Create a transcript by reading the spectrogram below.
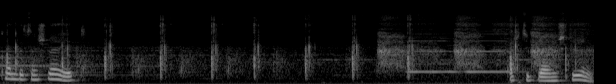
Komm, bisschen schnell jetzt. Ach, die bleiben stehen.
